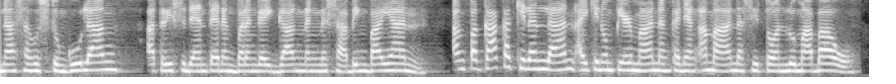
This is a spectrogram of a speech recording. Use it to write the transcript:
nasa hustong gulang at residente ng barangay gang ng nasabing bayan. Ang pagkakakilanlan ay kinumpirma ng kanyang ama na si Ton Lumabaw.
